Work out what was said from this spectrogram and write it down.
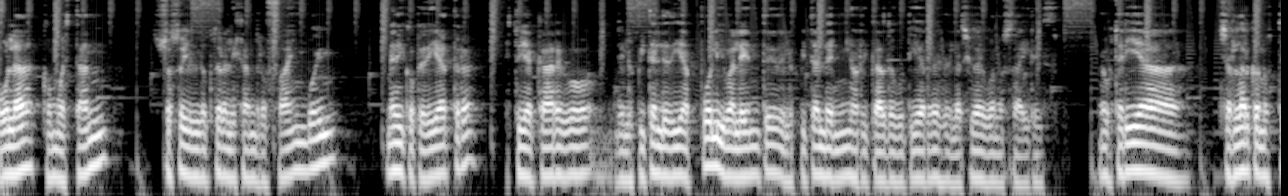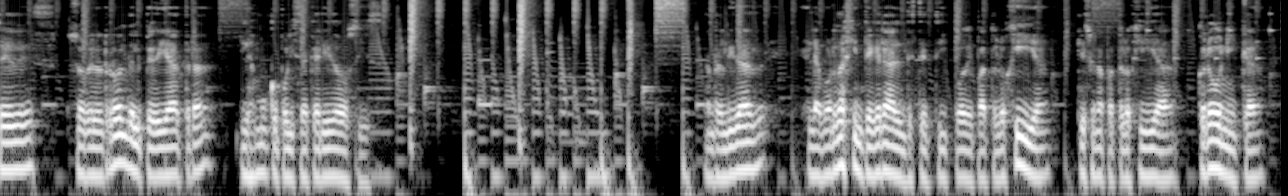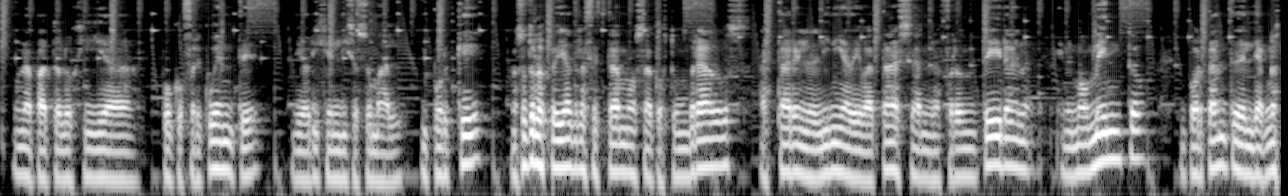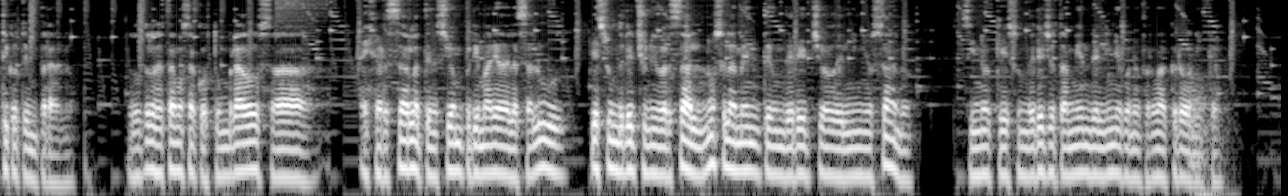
Hola, ¿cómo están? Yo soy el doctor Alejandro Feinboim, médico pediatra. Estoy a cargo del Hospital de Día Polivalente del Hospital de Niños Ricardo Gutiérrez de la Ciudad de Buenos Aires. Me gustaría charlar con ustedes sobre el rol del pediatra y la mucopolisacaridosis. En realidad, el abordaje integral de este tipo de patología, que es una patología crónica, una patología poco frecuente, de origen lisosomal, y por qué nosotros los pediatras estamos acostumbrados a estar en la línea de batalla, en la frontera, en el momento importante del diagnóstico temprano. Nosotros estamos acostumbrados a, ejercer la atención primaria de la salud, que es un derecho universal, no solamente un derecho del niño sano, sino que es un derecho también del niño con enfermedad crónica.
